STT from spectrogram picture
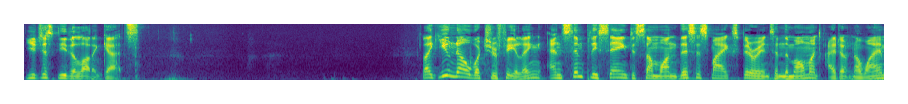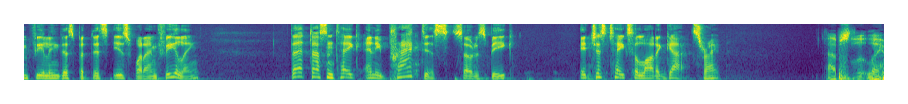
You just need a lot of guts. Like, you know what you're feeling, and simply saying to someone, This is my experience in the moment. I don't know why I'm feeling this, but this is what I'm feeling. That doesn't take any practice, so to speak. It just takes a lot of guts, right? Absolutely.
